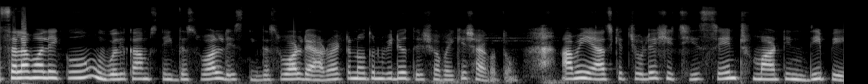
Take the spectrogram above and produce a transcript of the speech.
আসসালামু আলাইকুম, ওয়েলকাম স্নিগ্ধাস ওয়ার্ল্ড। স্নিগ্ধাস ওয়ার্ল্ডে আরও একটা নতুন ভিডিওতে সবাইকে স্বাগতম। আমি আজকে চলে এসেছি সেন্ট মার্টিন দ্বীপে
